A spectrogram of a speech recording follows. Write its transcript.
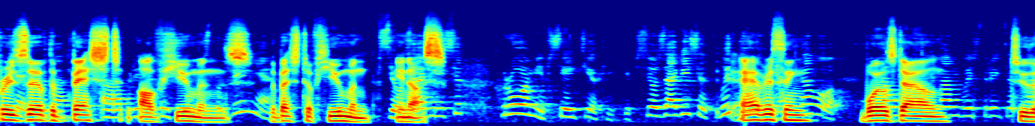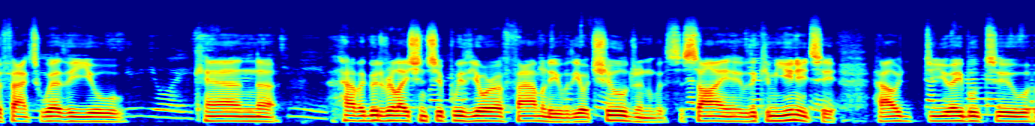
preserve the best of humans, the best of human in us. Everything boils down to the fact whether you can uh, have a good relationship with your family, with your children, with society, with the community. How do you able to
